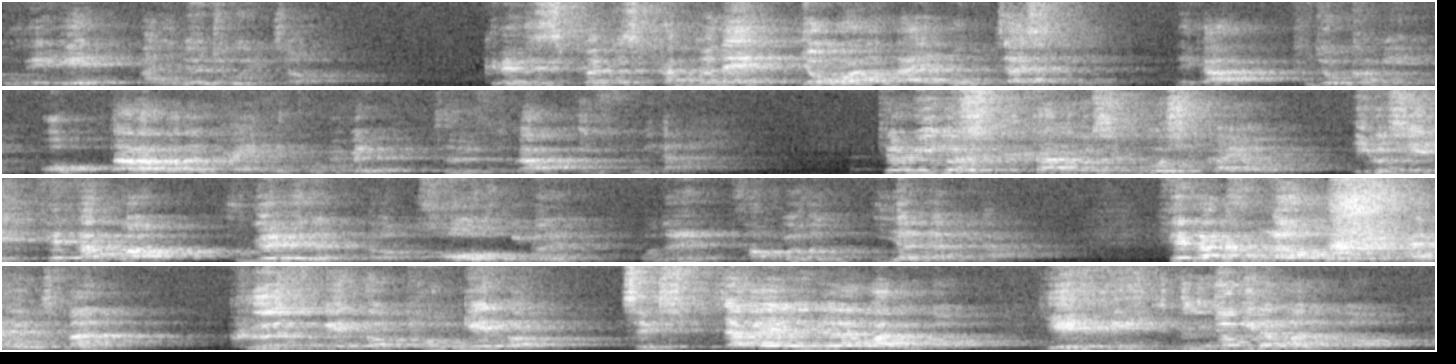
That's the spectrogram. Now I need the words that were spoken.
우리에게 알려주고 있죠. 그래서 시편 23편에 여호와는 나의 목자시니 내가 부족함이 없다라고 하는 다윗의 고백을 들을 수가 있습니다. 결국 이것이 뜻하는 것이 무엇일까요? 이것이 세상과 구별되는 바로 거룩임을 오늘 성경은 이야기합니다. 세상 한가운데 살고 있지만 그 속에서 경계선, 즉 십자가의 은혜라고 하는 것, 예수의 능력이라고 하는 것,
